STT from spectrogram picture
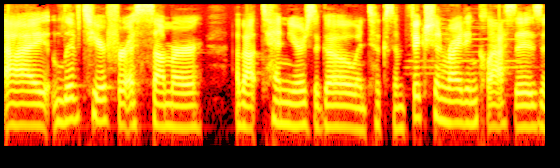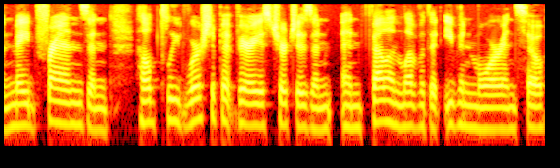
I lived here for a summer about 10 years ago and took some fiction writing classes and made friends and helped lead worship at various churches and, and fell in love with it even more. And so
